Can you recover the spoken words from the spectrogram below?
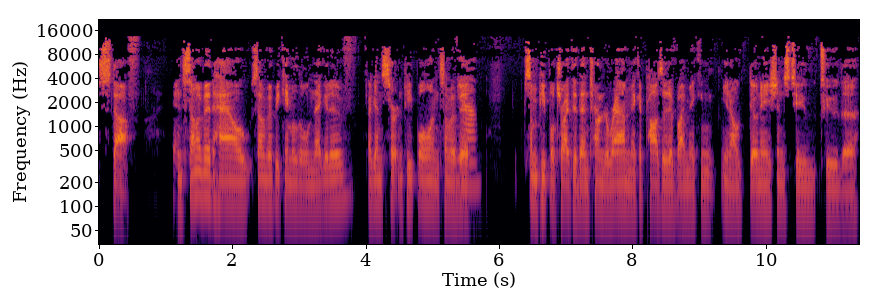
stuff, and some of it how some of it became a little negative against certain people, and some of Yeah. it some people tried to then turn it around and make it positive by making you know donations to to the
